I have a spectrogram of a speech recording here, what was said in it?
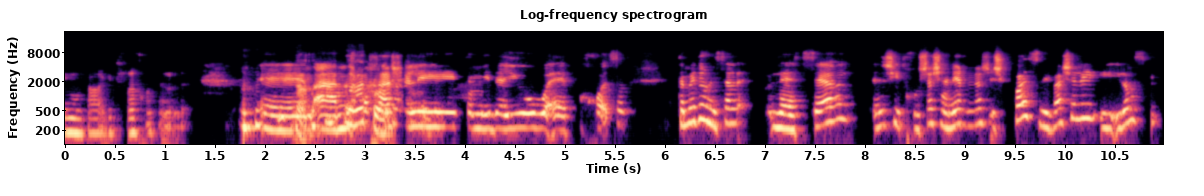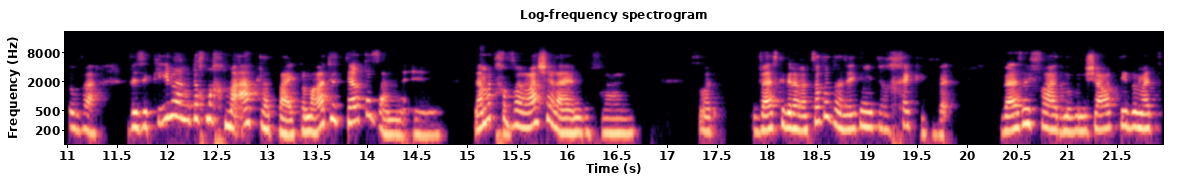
אם מותר להגיד פרחות אני לא יודעת. אה, המשפחה שלי תמיד היו אה, פחות זאת אומרת, תמיד הוא ניסה לייצר איזושהי תחושה שאני הרגשתי שכל הסביבה שלי היא לא מספיק טובה. וזה כאילו היה מתוך מחמאה כלפיי. כלומר את יותר טובה מהם למה את חברה שלהם בכלל זאת אומרת ואז כדי לרצות אותה אז הייתי מתרחקת ו, ואז נפרדנו ונשארתי באמת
